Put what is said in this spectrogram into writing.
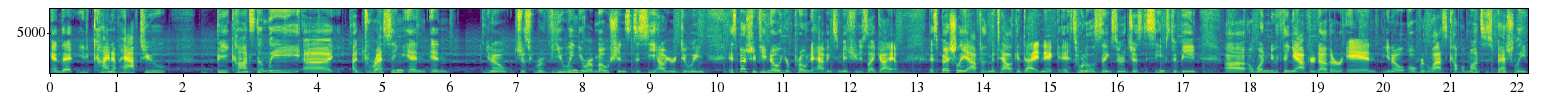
and that you kind of have to be constantly uh, addressing and and you know just reviewing your emotions to see how you're doing, especially if you know you're prone to having some issues like I am. Especially after the Metallica diet, Nick, it's one of those things that just seems to be uh, one new thing after another. And you know, over the last couple months, especially,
